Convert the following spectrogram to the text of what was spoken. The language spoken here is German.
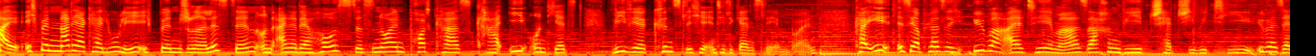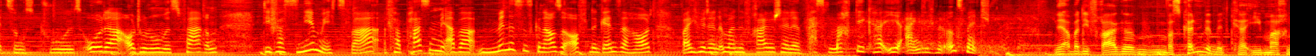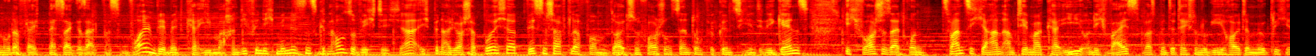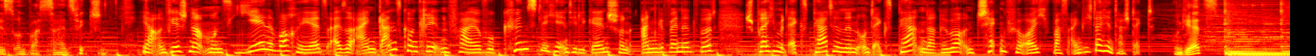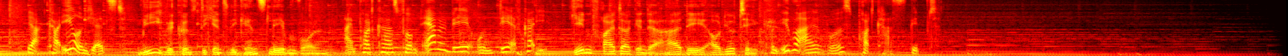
Hi, ich bin Nadia Kailuli, ich bin Journalistin und einer der Hosts des neuen Podcasts KI und jetzt, wie wir künstliche Intelligenz leben wollen. KI ist ja plötzlich überall Thema, Sachen wie ChatGBT, Übersetzungstools oder autonomes Fahren. Die faszinieren mich zwar, verpassen mir aber mindestens genauso oft eine Gänsehaut, weil ich mir dann immer eine Frage stelle, was macht die KI eigentlich mit uns Menschen? Ja, aber die Frage, was können wir mit KI machen oder vielleicht besser gesagt, was wollen wir mit KI machen, die finde ich mindestens genauso wichtig. Ja, ich bin Aljoscha Burchardt, Wissenschaftler vom Deutschen Forschungszentrum für Künstliche Intelligenz. Ich forsche seit rund 20 Jahren am Thema KI und ich weiß, was mit der Technologie heute möglich ist und was Science Fiction. Ja, und wir schnappen uns jede Woche jetzt also einen ganz konkreten Fall, wo künstliche Intelligenz schon angewendet wird, sprechen mit Expertinnen und Experten darüber und checken für euch, was eigentlich dahinter steckt. Und jetzt? Ja, KI und jetzt. Wie wir künstliche Intelligenz leben wollen. Ein Podcast vom RBB und DFKI. Jeden Freitag in der ARD Audiothek. Und überall, wo es Podcasts gibt.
